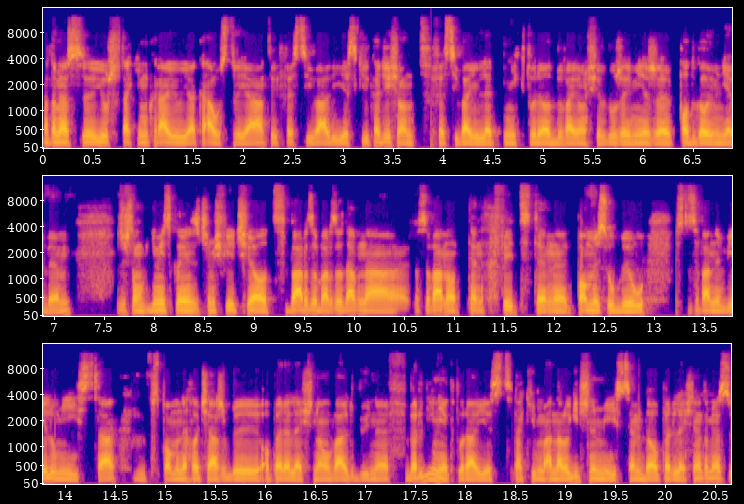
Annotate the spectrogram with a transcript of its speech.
Natomiast już w takim kraju jak Austria tych festiwali jest kilkadziesiąt festiwali letnich, które odbywają się w dużej mierze pod gołym niebem. Zresztą w niemieckojęzycznym świecie od bardzo, bardzo dawna stosowano ten chwyt, ten pomysł był stosowany w wielu miejscach. Wspomnę chociażby operę leśną Waldbühne w Berlinie, która jest takim analogicznym miejscem do opery leśnej, natomiast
